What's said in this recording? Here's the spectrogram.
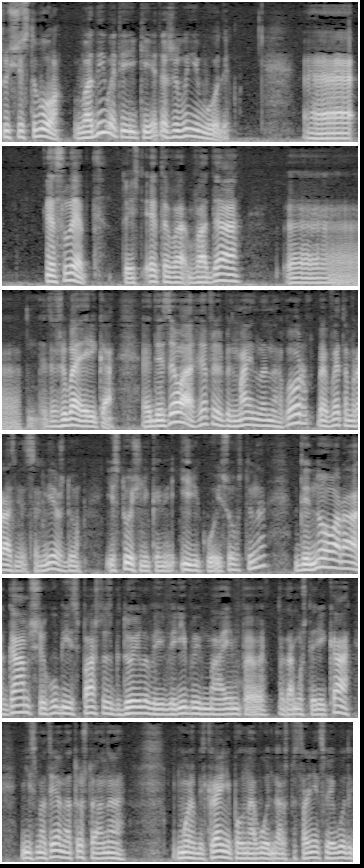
существо воды в этой реке – это живые воды. Э, эслепт, то есть это вода, Э, это живая река. Дезева Гефреш бен в этом разница между источниками и рекой, собственно. Денора, Гамши, Губи, Испаштус, Гдойлова и Верибы Маем, потому что река, несмотря на то, что она может быть крайне полноводна, распространяет свои воды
